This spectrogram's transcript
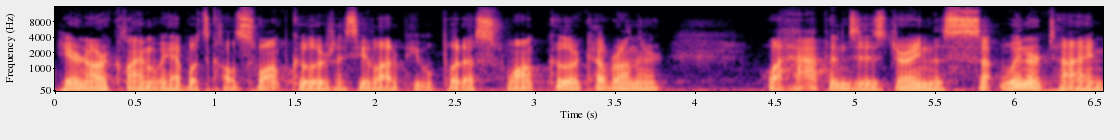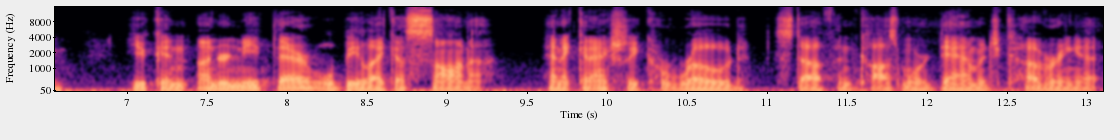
here in our climate we have what's called swamp coolers. I see a lot of people put a swamp cooler cover on there. What happens is during the winter time, you can underneath there will be like a sauna, and it can actually corrode stuff and cause more damage covering it.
